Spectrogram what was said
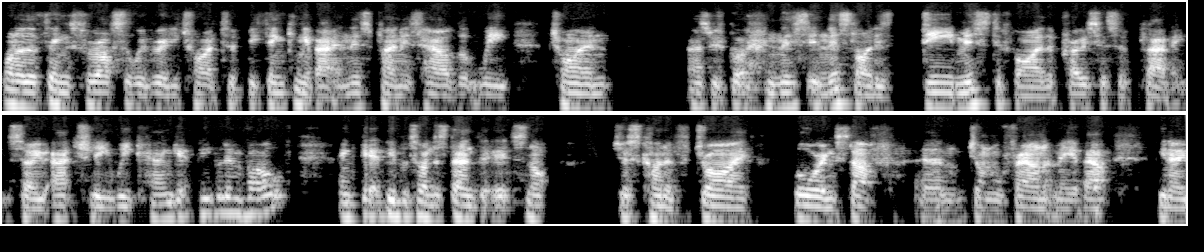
one of the things for us that we've really tried to be thinking about in this plan is how that we try and as we've got in this in this slide is demystify the process of planning. So actually we can get people involved and get people to understand that it's not just kind of dry boring stuff um, john will frown at me about you know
